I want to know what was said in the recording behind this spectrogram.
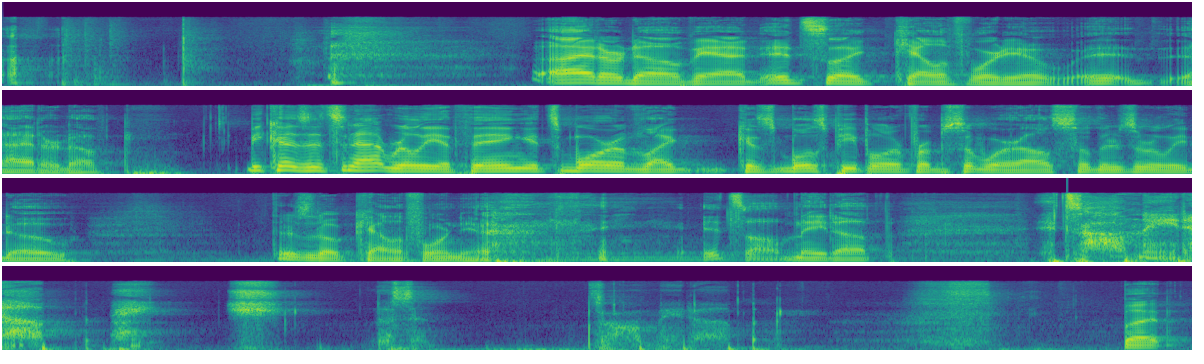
I don't know, man. It's like California. I don't know. Because it's not really a thing. It's more of like because most people are from somewhere else, so there's really no there's no California. it's all made up. It's all made up. Hey, shh, listen. It's all made up. But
